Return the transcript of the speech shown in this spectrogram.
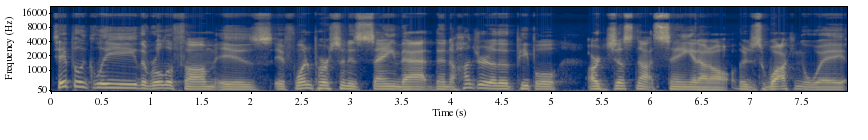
typically the rule of thumb is if one person is saying that, then a hundred other people are just not saying it at all. They're just walking away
